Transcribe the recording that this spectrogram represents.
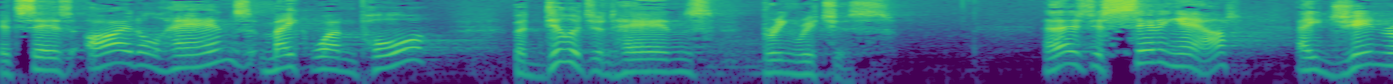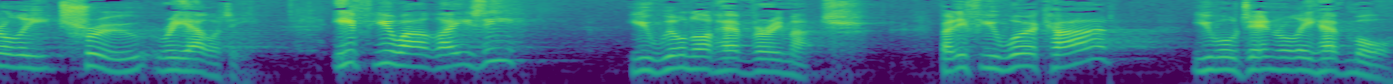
it says, Idle hands make one poor, but diligent hands bring riches. And that is just setting out a generally true reality. If you are lazy, you will not have very much. But if you work hard, you will generally have more.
